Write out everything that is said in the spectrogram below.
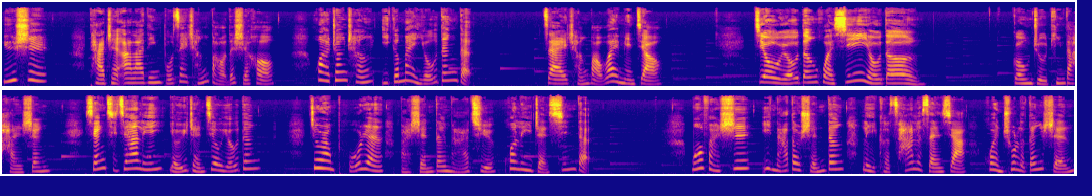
于是，他趁阿拉丁不在城堡的时候，化妆成一个卖油灯的，在城堡外面叫。旧油灯换新油灯。公主听到喊声，想起家里有一盏旧油灯，就让仆人把神灯拿去换了一盏新的。魔法师一拿到神灯，立刻擦了三下，换出了灯神，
